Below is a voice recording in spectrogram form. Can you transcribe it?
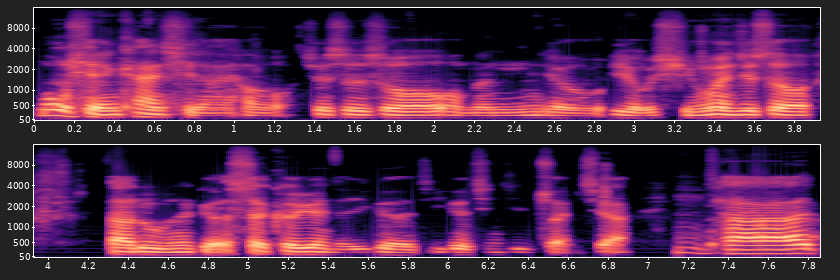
目前看起来哈，就是说我们有有询问，就是说大陆那个社科院的一个一个经济专家，嗯他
